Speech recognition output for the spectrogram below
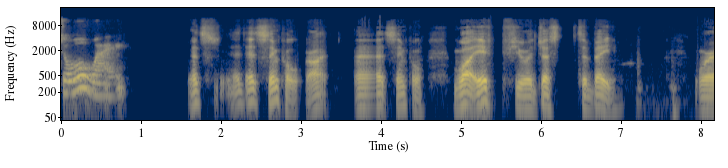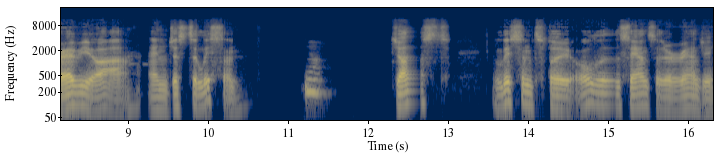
doorway. It's it's simple right? Uh, it's simple. What if you were just to be wherever you are and just to listen? Mm. just listen to all of the sounds that are around you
